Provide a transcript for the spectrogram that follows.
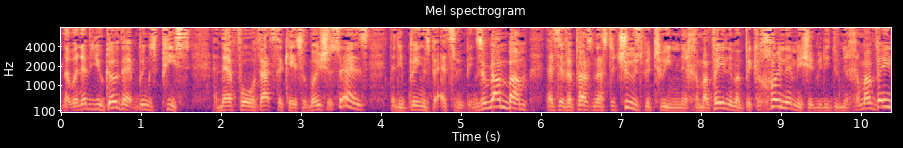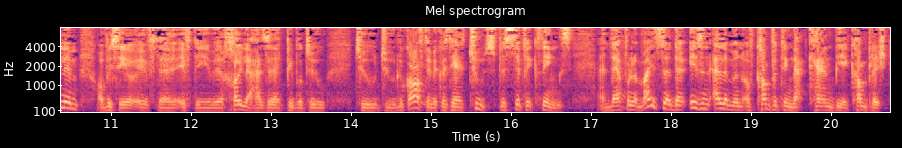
that whenever you go there, it brings peace. And therefore, that's the case, what Moshe says, that he brings Be'etzim, he brings a Rambam, that's if a person has to choose between Nechem Avelim and Bika Cholim, he should really do Nechem Avelim. Obviously, if the, if the Choila has uh, people to, to, to look after him, because he has two specific things. And therefore, Lamaisa, there is an element of comforting that can be accomplished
